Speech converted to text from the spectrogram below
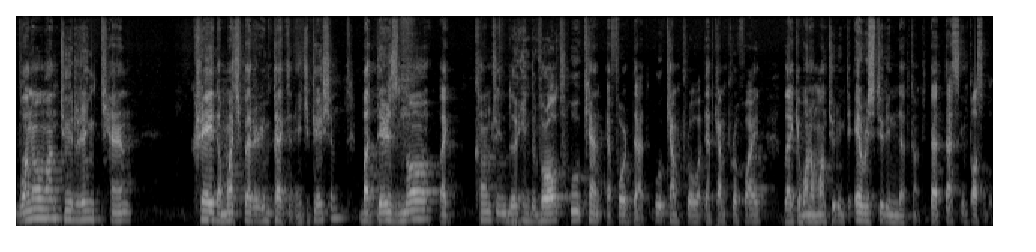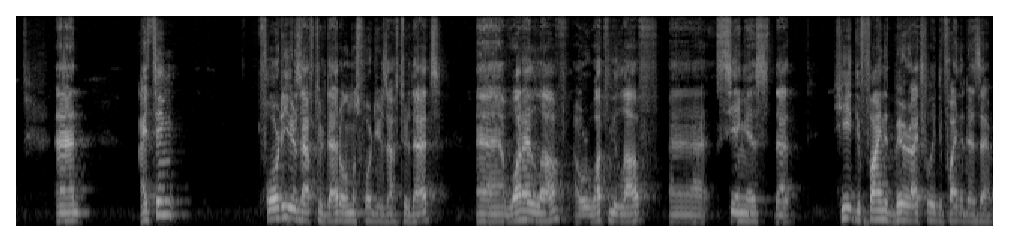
one-on-one tutoring can create a much better impact in education but there is no like country in the in the world who can afford that who can provide that can provide like a one-on-one tutoring to every student in that country. That that's impossible. And i think 40 years after that almost 40 years after that uh, what i love or what we love uh, seeing is that he defined it very rightfully defined it as a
